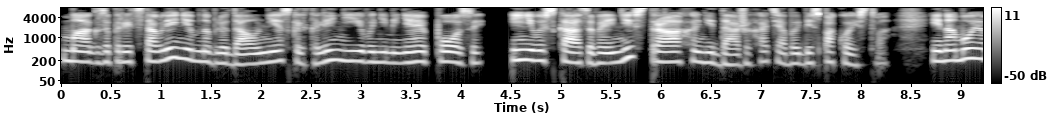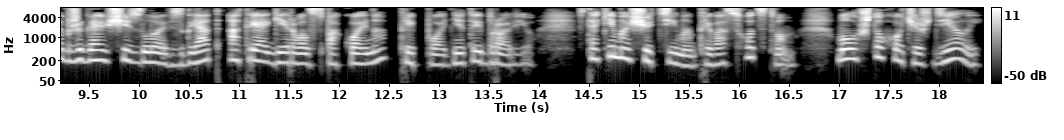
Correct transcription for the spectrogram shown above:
Маг за представлением наблюдал несколько лениво, не меняя позы и не высказывая ни страха, ни даже хотя бы беспокойства, и на мой обжигающий злой взгляд отреагировал спокойно, приподнятой бровью, с таким ощутимым превосходством, мол, что хочешь делай,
